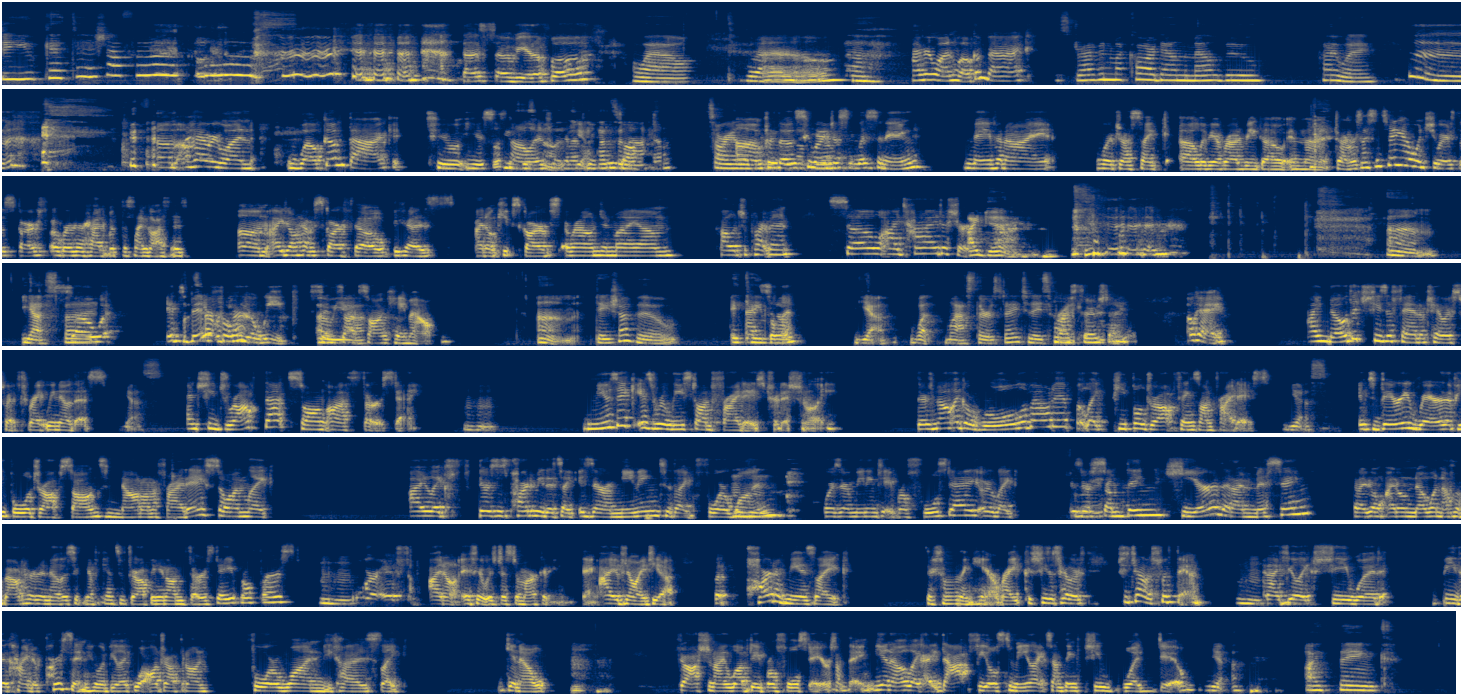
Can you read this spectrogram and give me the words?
Do you get deja vu? that was so beautiful. Wow. Wow. Uh, Hi, everyone. Welcome back. just driving my car down the Malibu highway. Hmm. um, hi, everyone. Welcome back to Useless Knowledge. We're going to Yeah, take that's these off enough. now. Sorry, Um, for those who are just listening, Maeve and I were dressed like Olivia Rodrigo in the driver's license video when she wears the scarf over her head with the sunglasses. Um, I don't have a scarf though because I don't keep scarves around in my um, college apartment. So I tied a shirt. I do. Um, yes, but so it's been fully a week Oh, since yeah. that song came out. um, deja vu. It came out, yeah. What last Thursday? Today's Friday. Last Thursday. Okay. I know that she's a fan of Taylor Swift, right? We know this. Yes. And she dropped that song on a Thursday. hmm music is released on Fridays traditionally. There's not like a rule about it, but like people drop things on Fridays. Yes. It's very rare that people will drop songs not on a Friday. So I'm like, I like, there's this part of me that's like, is there a meaning to like 4 1? Or is there a meaning to April Fool's Day? Or like, is there Right. something here that I'm missing that I don't, I don't know enough about her to know the significance of dropping it on Thursday, April 1st? hmm or if I don't, if it was just a marketing thing. I have no idea. But part of me is like, there's something here, right? Because she's a Taylor, she's a Taylor Swift fan. hmm And I feel like she would be the kind of person who would be like, well, I'll drop it on for one because like, you know, Josh and I loved April Fool's Day or something, you know, like I, that feels to me like something she would do. Yeah. I think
